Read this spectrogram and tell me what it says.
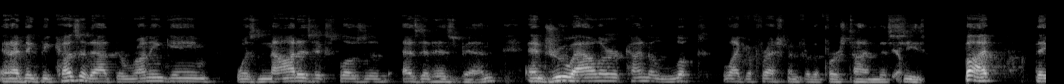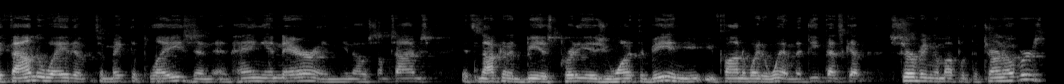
and I think because of that, the running game was not as explosive as it has been. And Drew Allar kind of looked like a freshman for the first time this yep. season. But they found a way to, to make the plays and, and hang in there. And, you know, sometimes it's not going to be as pretty as you want it to be, and you, you found a way to win. The defense kept serving them up with the turnovers,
